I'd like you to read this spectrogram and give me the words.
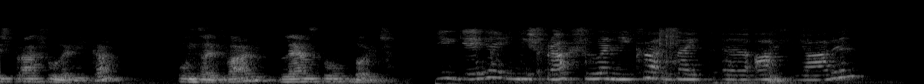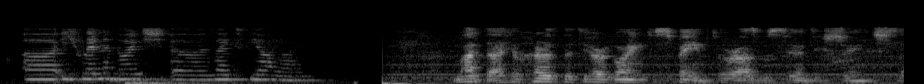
die Sprachschule Nika und seit wann lernst du Deutsch? Ich gehe in die Sprachschule Nika seit äh, acht Jahren. Äh, ich lerne Deutsch äh, seit vier Jahren. Marta, I have heard that you are going to Spain to Erasmus Student Exchange, so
